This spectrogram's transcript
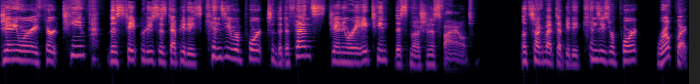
January 13th, the state produces Deputy Kinsey report to the defense. January 18th, this motion is filed. Let's talk about Deputy Kinsey's report real quick.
